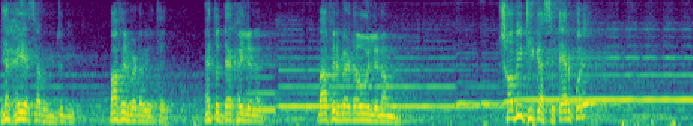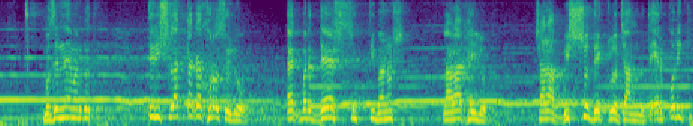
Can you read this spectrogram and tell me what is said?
দেখাইয়া সারুন যদি, বাপের বেড়া হইয়া থাকে। হ্যাঁ তো দেখাইলেন আর কি। বাপের বেড়াও হইলেন আমি। সবই ঠিক আছে, তারপরে? বুঝেন না আমার কথা? তিরিশ লাখ টাকা খরচ হইল। একবার দেশ চুক্তি মানুষ লাড়া খাইলো, সারা বিশ্ব দেখল, জানলো। তো এরপরে কি?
